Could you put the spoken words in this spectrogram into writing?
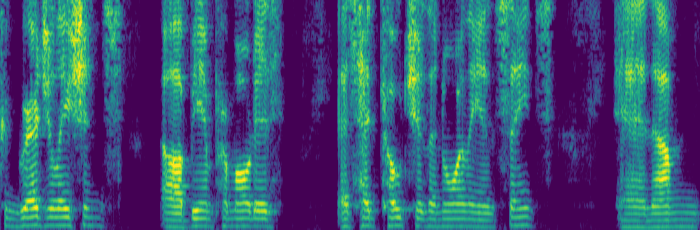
congratulations uh, being promoted as head coach of the New Orleans Saints. And I'm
